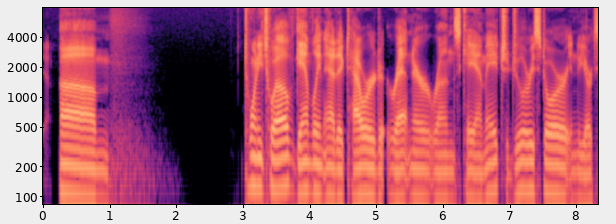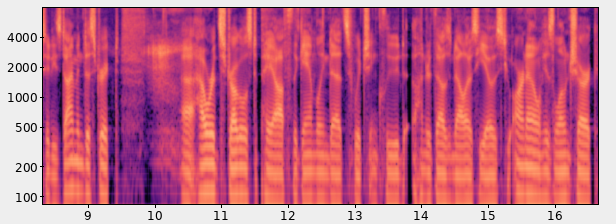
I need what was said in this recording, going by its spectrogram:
Yeah. Um, 2012, gambling addict Howard Ratner runs KMH, a jewelry store in New York City's Diamond District. Uh, Howard struggles to pay off the gambling debts, which include $100,000 he owes to Arno, his loan shark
